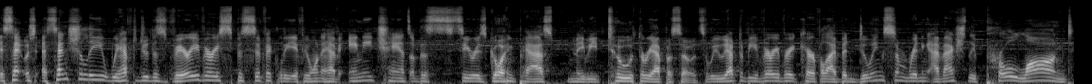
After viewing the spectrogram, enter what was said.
essentially, we have to do this very, very specifically if we want to have any chance of this series going past maybe two, three episodes. So we have to be very, very careful. I've been doing some reading. I've actually prolonged,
